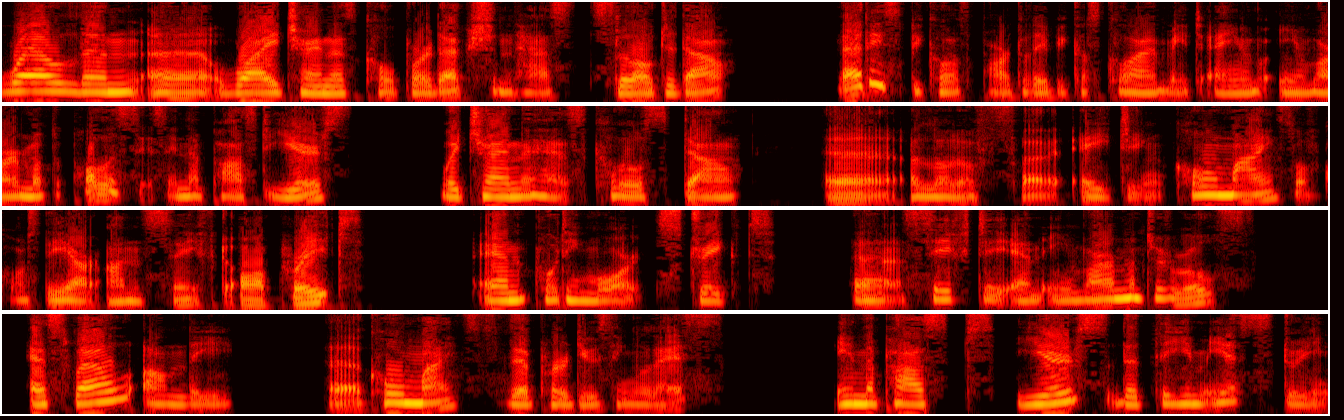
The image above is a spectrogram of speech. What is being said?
Well, then uh, why China's coal production has slowed down? That is because partly because climate and environmental policies in the past years, where China has closed down uh, a lot of uh, aging coal mines. Of course, they are unsafe to operate, and putting more strict uh, safety and environmental rules. As well, on the uh, coal mines, they're producing less. In the past years, the theme is doing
